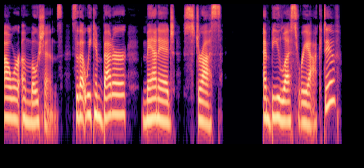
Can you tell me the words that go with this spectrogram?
our emotions so that we can better manage stress and be less reactive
